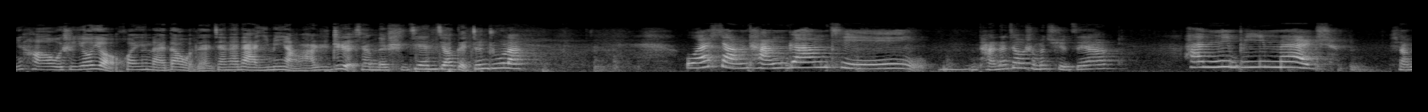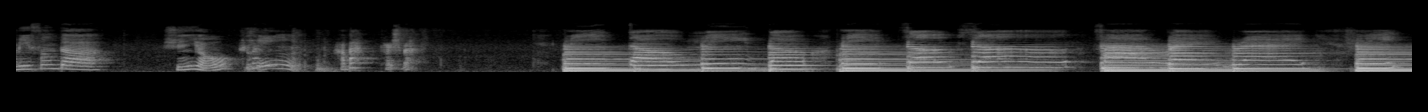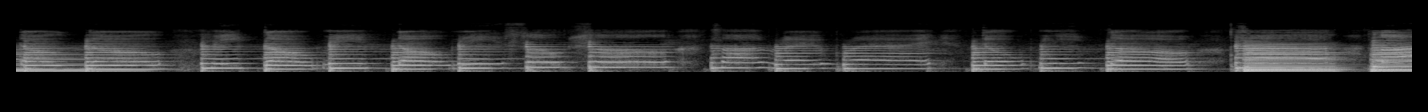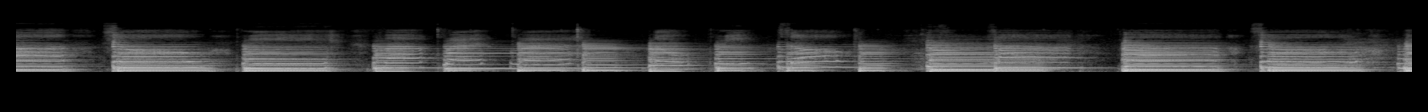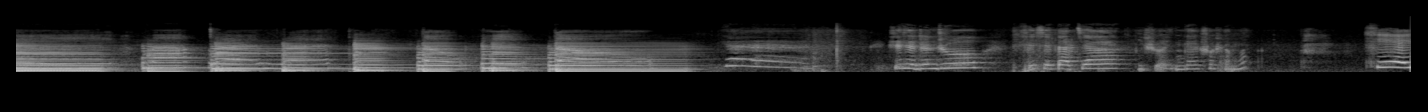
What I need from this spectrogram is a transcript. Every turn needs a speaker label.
Speaker 1: 你好，我是悠悠，欢迎来到我的加拿大移民养娃日志。下面的时间交给珍珠啦。
Speaker 2: 我想弹钢琴。
Speaker 1: 你弹的叫什么曲子呀
Speaker 2: ？Honey Bee Match。
Speaker 1: 小蜜蜂的巡游是吧？好吧，开始吧。珍珠，谢谢大家。你说应该说什么？
Speaker 2: 谢谢。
